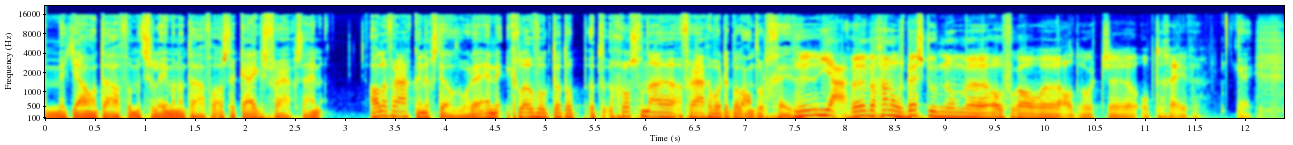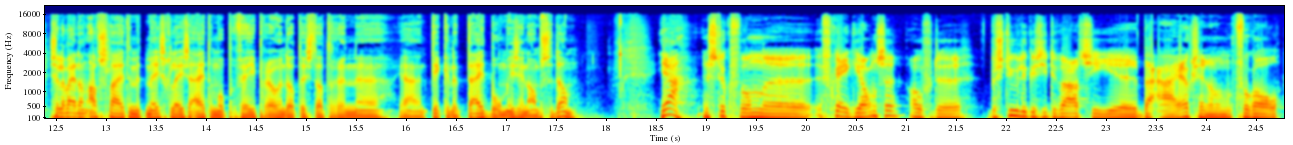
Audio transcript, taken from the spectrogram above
met jou aan tafel, met Suleiman aan tafel. Als er kijkersvragen zijn, alle vragen kunnen gesteld worden. En ik geloof ook dat op het gros van de vragen wordt ook wel antwoord gegeven. Uh, ja, we, we, gaan ons best doen om uh, overal uh, antwoord op te geven. Oké. Okay. Zullen wij dan afsluiten met het meest gelezen item op VPRO? En dat is dat er een, ja, een tikkende tijdbom is in Amsterdam. Ja, een stuk van Freek Jansen over de bestuurlijke situatie bij Ajax. En dan vooral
